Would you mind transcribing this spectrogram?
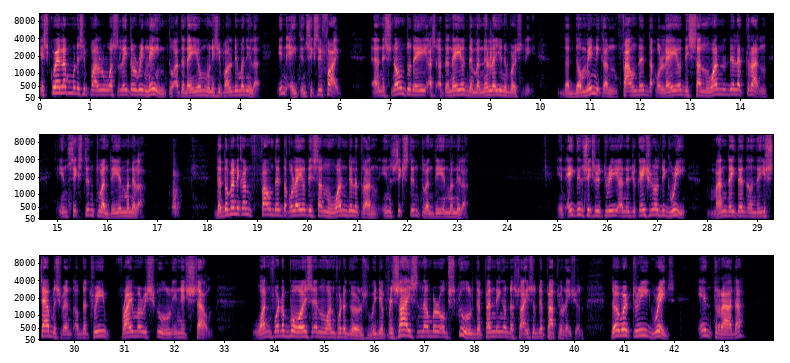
Escuela Municipal was later renamed to Ateneo Municipal de Manila in 1865 and is known today as Ateneo de Manila University. The Dominican founded the Colegio de San Juan de Letran in 1620 in Manila. The Dominican founded the Colegio de San Juan de Letran in 1620 in Manila. In 1863, an educational degree mandated on the establishment of the three primary school in each town, one for the boys and one for the girls, with a precise number of schools depending on the size of the population. There were three grades, entrada,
